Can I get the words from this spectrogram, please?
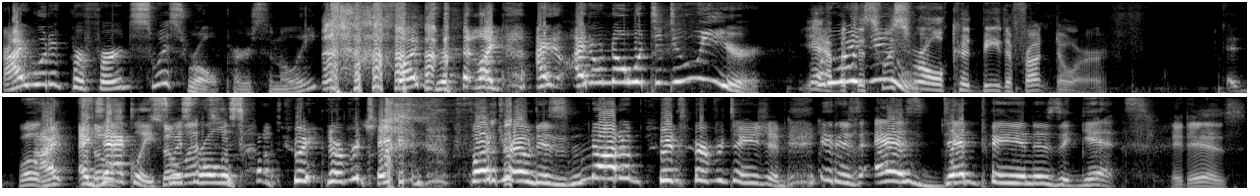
I would have preferred Swiss roll personally. fudge like I, I don't know what to do here. Yeah, do but the Swiss roll could be the front door. Well, I exactly. so Swiss let's- roll is up to interpretation. Fudge round is not up to interpretation. It is as deadpan as it gets. It is.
